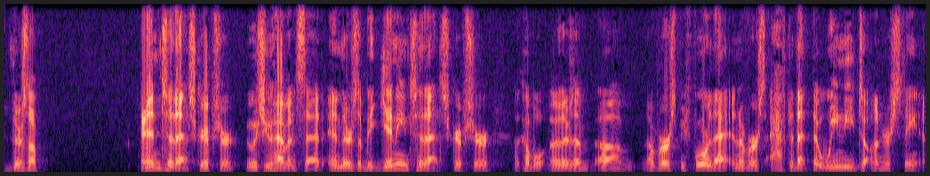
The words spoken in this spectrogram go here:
There's a end to that scripture, which you haven't said, and there's a beginning to that scripture. A couple, uh, there's a um, a verse before that and a verse after that that we need to understand.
